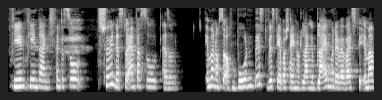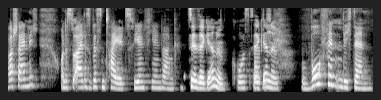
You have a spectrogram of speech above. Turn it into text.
vielen, vielen Dank. Ich finde es so schön, dass du einfach so, also immer noch so auf dem Boden bist, wirst ja wahrscheinlich noch lange bleiben oder wer weiß für immer wahrscheinlich und dass du all das Wissen teilst. Vielen, vielen Dank. Sehr, sehr gerne. Großartig. Sehr gerne. Wo finden dich denn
